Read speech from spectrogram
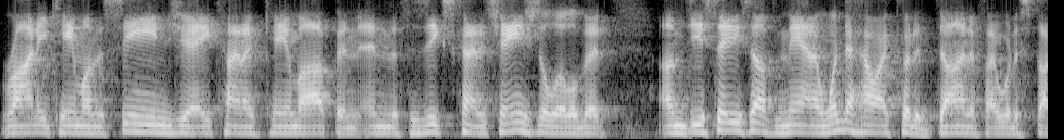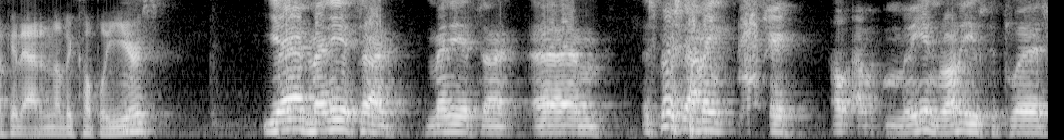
ronnie came on the scene jay kind of came up and, and the physiques kind of changed a little bit um, do you say to yourself man i wonder how i could have done if i would have stuck it out another couple of years Yeah, many a time, many a time. Um, especially, I mean, oh, uh, me and Ronnie used to play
